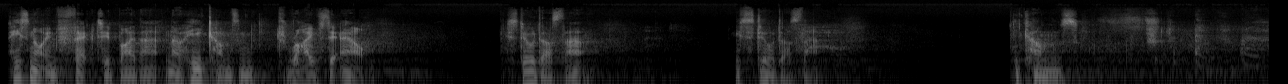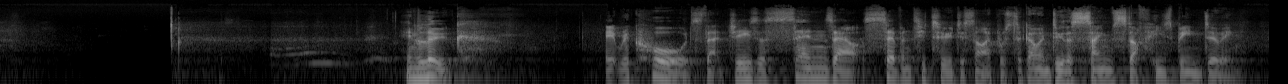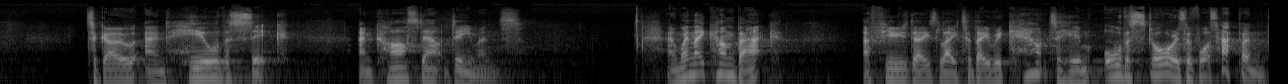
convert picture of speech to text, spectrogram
He's not infected by that. No, he comes and drives it out. He still does that. He still does that. He comes. In Luke, it records that Jesus sends out 72 disciples to go and do the same stuff he's been doing to go and heal the sick and cast out demons. And when they come back, a few days later, they recount to him all the stories of what's happened.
